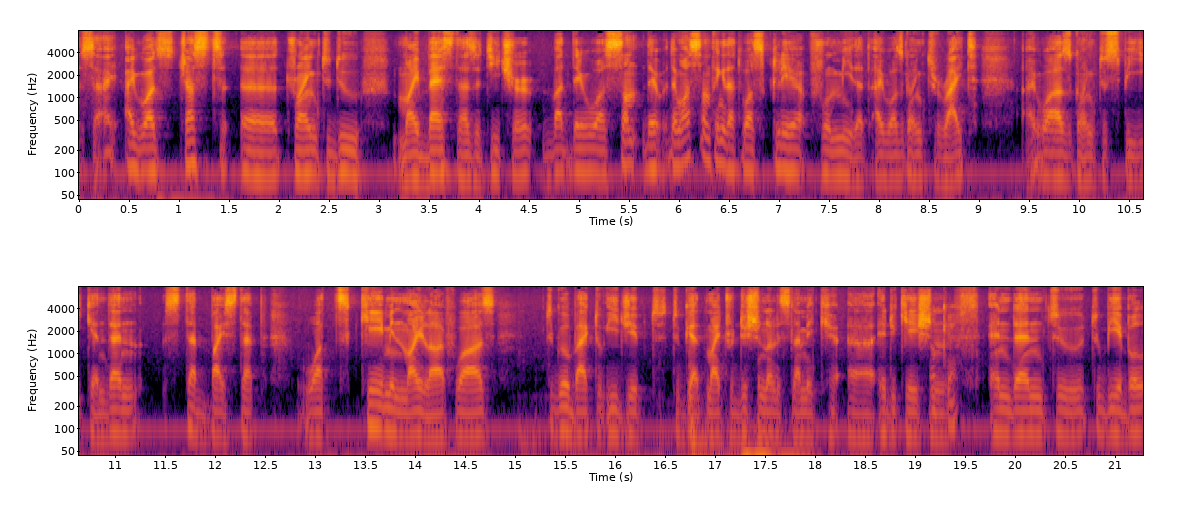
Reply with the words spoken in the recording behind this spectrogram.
so I, I was just uh, trying to do my best as a teacher, but there was some there, there was something that was clear for me that I was going to write, I was going to speak, and then step by step, what came in my life was to go back to Egypt to get my traditional Islamic uh, education, Okay. and then to to be able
